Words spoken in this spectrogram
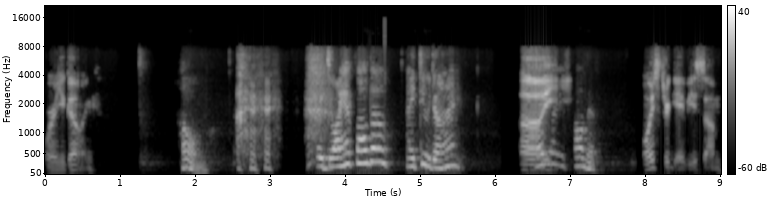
where are you going? Home. Wait, do I have Faldo? I do, don't I? Uh, Why I have Faldo? Oyster gave you some,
